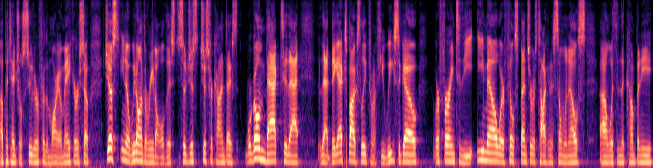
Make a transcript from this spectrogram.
a potential suitor for the Mario Maker. So just you know, we don't have to read all this. So just just for context, we're going back to that that big Xbox leak from a few weeks ago, referring to the email where Phil Spencer was talking to someone else uh, within the company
